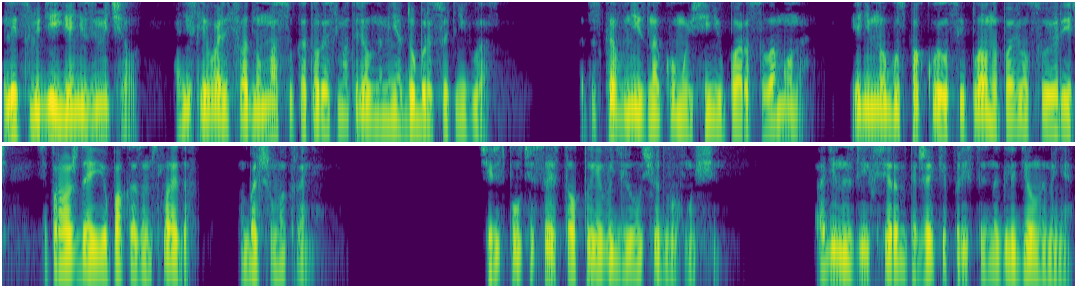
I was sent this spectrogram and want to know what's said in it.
Лиц людей я не замечал. Они сливались в одну массу, которая смотрела на меня доброй сотни глаз. Отыскав в ней знакомую синюю пару Соломона, я немного успокоился и плавно повел свою речь, сопровождая ее показом слайдов на большом экране. Через полчаса из толпы я выделил еще двух мужчин. Один из них в сером пиджаке пристально глядел на меня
